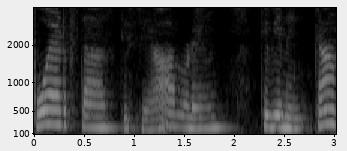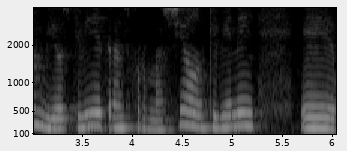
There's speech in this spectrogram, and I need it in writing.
puertas que se abren, que vienen cambios, que viene transformación, que vienen... Eh,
